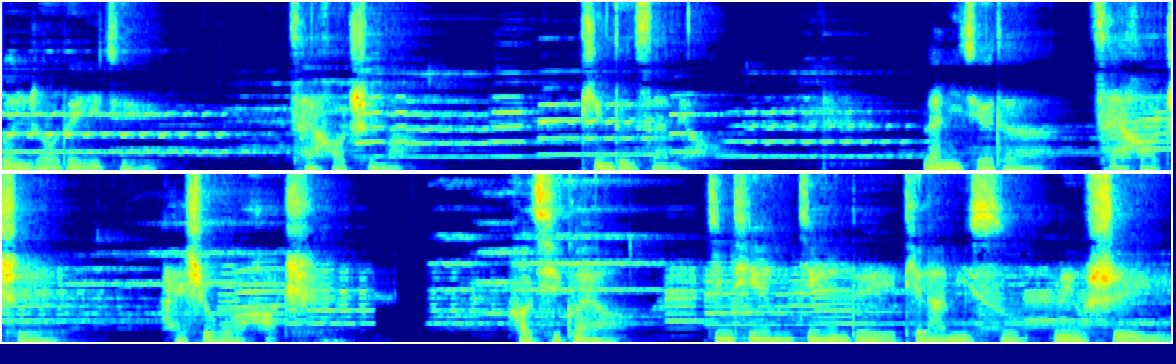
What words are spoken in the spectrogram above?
温柔的一句：“菜好吃吗？”停顿三秒，那你觉得菜好吃？还是我好吃，好奇怪哦！今天竟然对提拉米苏没有食欲。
